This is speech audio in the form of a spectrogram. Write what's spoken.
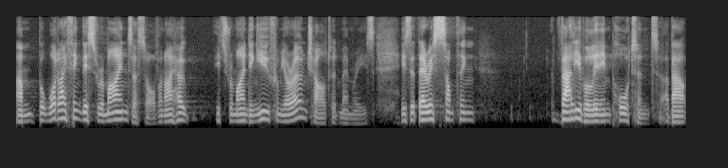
Um, but what I think this reminds us of, and I hope it's reminding you from your own childhood memories, is that there is something valuable and important about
